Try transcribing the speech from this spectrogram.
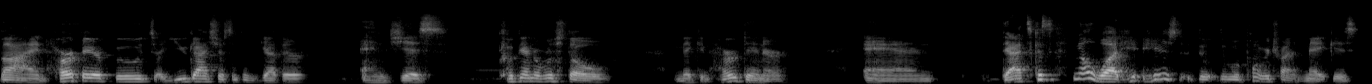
buying her favorite foods, or you guys share something together and just cooking it over the stove, making her dinner and That's because you know what? Here's the, the point we're trying to make is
